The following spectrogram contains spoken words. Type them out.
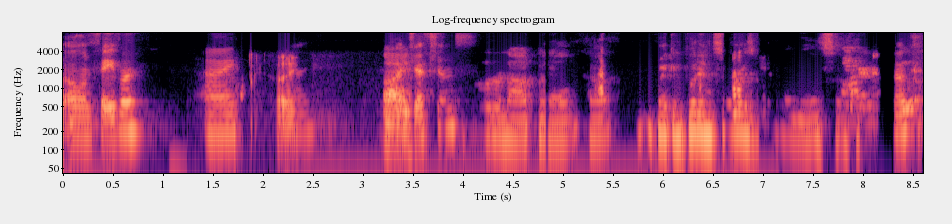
All in favor? aye. Aye. Aye. Objections? Vote or not, but I'll, uh, if I can put in Sarah's, vote, I will, so. Okay.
